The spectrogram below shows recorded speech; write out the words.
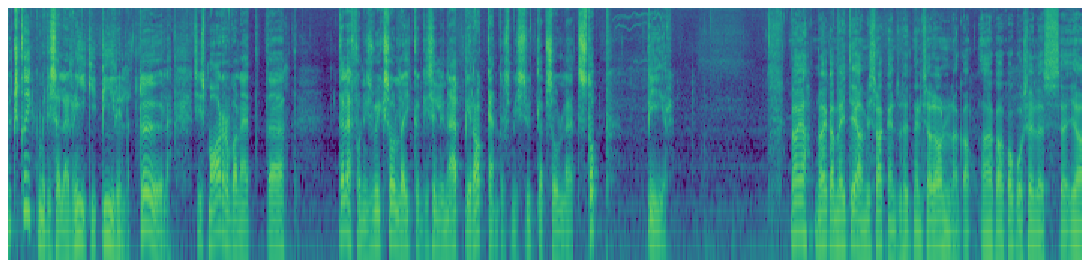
ükskõik millisele riigi piirile tööle, siis ma arvan, et äh, telefonis võiks olla ikkagi selline äpi rakendus, mis ütleb sulle, et stopp, piir nojah, no ega me ei tea, mis rakendused neil seal on, aga, aga kogu selles ja,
